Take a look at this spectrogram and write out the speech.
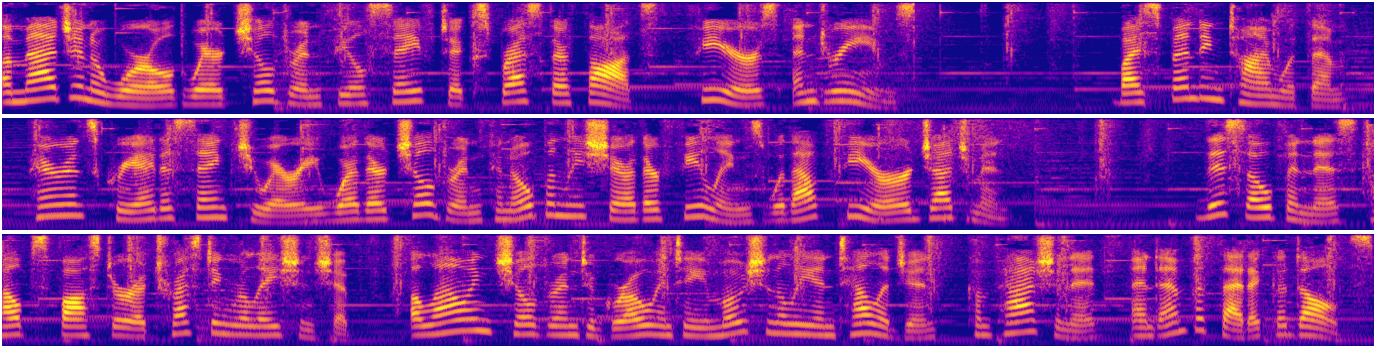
Imagine a world where children feel safe to express their thoughts, fears, and dreams. By spending time with them, parents create a sanctuary where their children can openly share their feelings without fear or judgment. This openness helps foster a trusting relationship, allowing children to grow into emotionally intelligent, compassionate, and empathetic adults.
